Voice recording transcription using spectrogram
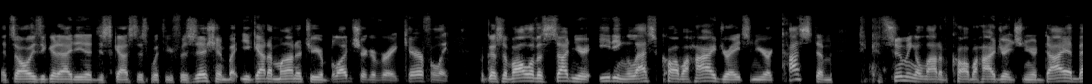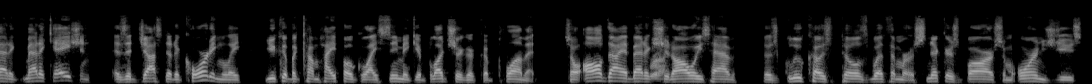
it's always a good idea to discuss this with your physician, but you got to monitor your blood sugar very carefully because if all of a sudden you're eating less carbohydrates and you're accustomed to consuming a lot of carbohydrates and your diabetic medication is adjusted accordingly, you could become hypoglycemic. Your blood sugar could plummet. So all diabetics right. should always have those glucose pills with them or a Snickers bar or some orange juice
